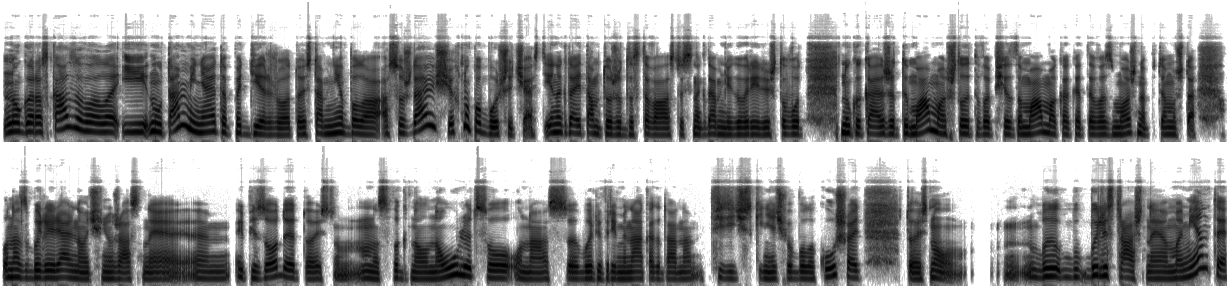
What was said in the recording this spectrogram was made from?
много рассказывала, и, ну, там меня это поддерживало, то есть там не было осуждающих, ну, по большей части. Иногда и там тоже доставалось, то есть иногда мне говорили, что вот, ну, какая же ты мама, что это вообще за мама, как это возможно, потому что у нас были реально очень ужасные э, эпизоды, то есть он нас выгнал на улицу, у нас были времена, когда нам физически нечего было кушать, то есть, ну, были страшные моменты.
